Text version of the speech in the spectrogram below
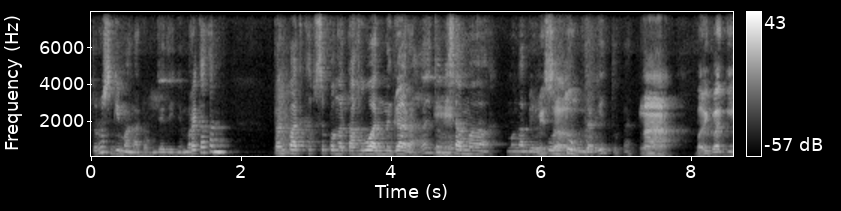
terus gimana dong jadinya mereka kan tanpa ke- sepengetahuan negara itu Mhm. bisa me- mengambil Bisa. untung dari itu kan Nah, balik lagi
